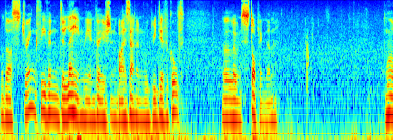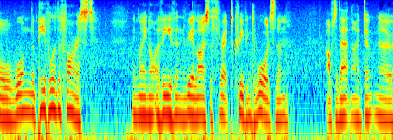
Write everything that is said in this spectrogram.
With our strength, even delaying the invasion by Zanan would be difficult, let alone stopping them. We'll warn the people of the forest. They may not have even realized the threat creeping towards them. After that, I don't know.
